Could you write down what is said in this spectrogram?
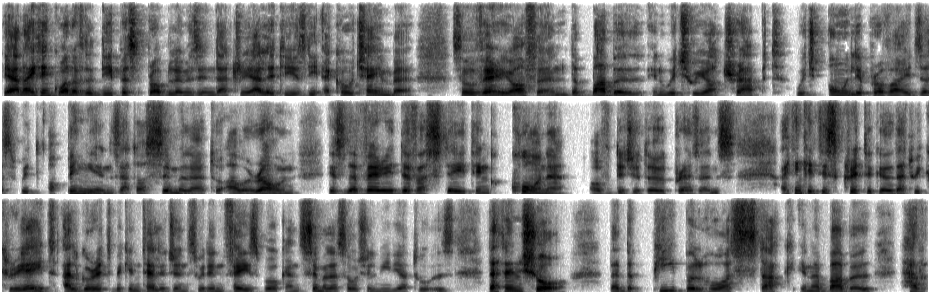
Yeah, and I think one of the deepest problems in that reality is the echo chamber. So, very often, the bubble in which we are trapped, which only provides us with opinions that are similar to our own, is the very devastating corner of digital presence. I think it is critical that we create algorithmic intelligence within Facebook and similar social media tools that ensure that the people who are stuck in a bubble have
